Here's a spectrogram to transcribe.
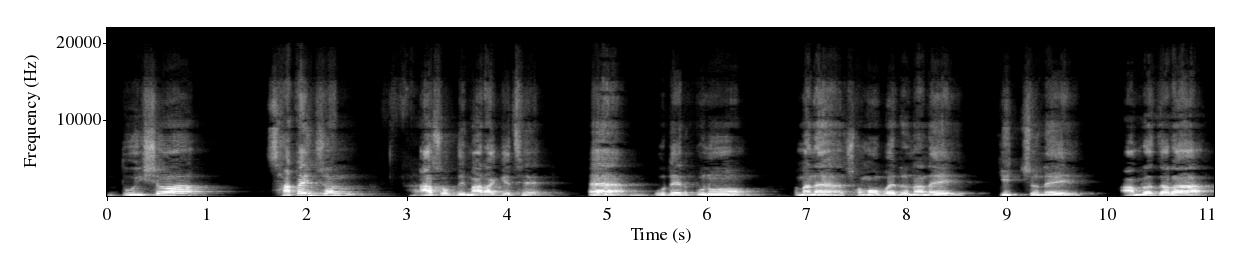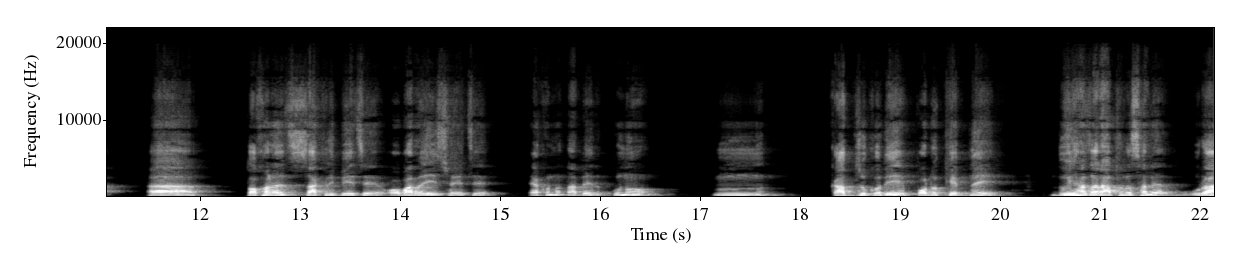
দুইশো সাতাইশ জন হ্যাঁ। আজ অব্দি মারা গেছে। হ্যাঁ ওদের কোনো মানে সমবেদনা নেই কিচ্ছু নেই। আমরা যারা তখন চাকরি পেয়েছে ওভার এজ হয়েছে। এখনও তাদের কোনো কার্যকরী পদক্ষেপ নেই। দুই হাজার আঠারো সালে ওরা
